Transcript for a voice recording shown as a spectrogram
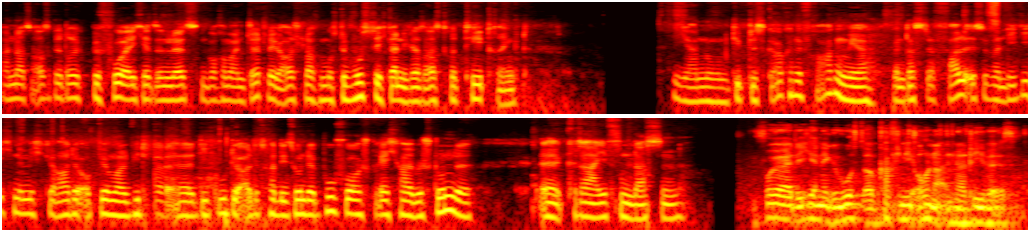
Anders ausgedrückt, bevor ich jetzt in der letzten Woche meinen Jetlag ausschlafen musste, wusste ich gar nicht, dass Astrid Tee trinkt. Ja, nun gibt es gar keine Fragen mehr. Wenn das der Fall ist, überlege ich nämlich gerade, ob wir mal wieder äh, die gute alte Tradition der Bufo-Sprechhalbe Stunde äh, greifen lassen. Vorher hätte ich ja nicht gewusst, ob Kaffee nicht auch eine Alternative ist.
